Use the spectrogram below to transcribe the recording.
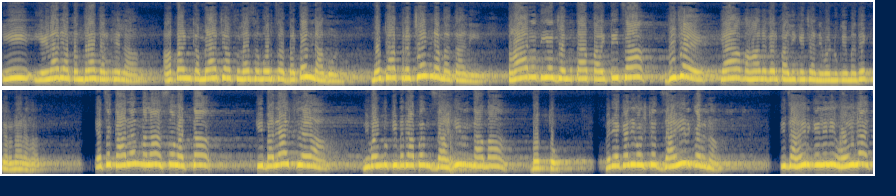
की येणाऱ्या पंधरा तारखेला आपण कमळाच्या फुलासमोरचं बटन दाबून मोठ्या प्रचंड मताने भारतीय जनता पार्टीचा विजय या महानगरपालिकेच्या निवडणुकीमध्ये करणार आहात. याचं कारण मला असं वाटतं की बऱ्याच वेळा निवडणुकीमध्ये आपण जाहीरनामा बघतो. म्हणजे एखादी गोष्ट जाहीर करणं ती जाहीर केलेली होईलच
